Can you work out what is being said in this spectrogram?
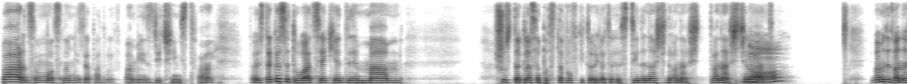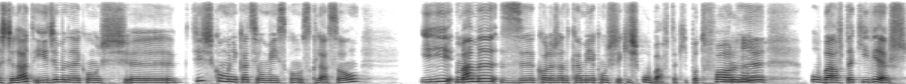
bardzo mocno mi zapadły w pamięć z dzieciństwa, to jest taka sytuacja, kiedy mam szósta klasa podstawówki, to ile to jest? 11, 12, 12 no. lat. Mamy te 12 lat i jedziemy na jakąś e, gdzieś komunikacją miejską z klasą i mamy z koleżankami jakąś, jakiś ubaw, taki potworny mhm. ubaw, taki wiesz,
